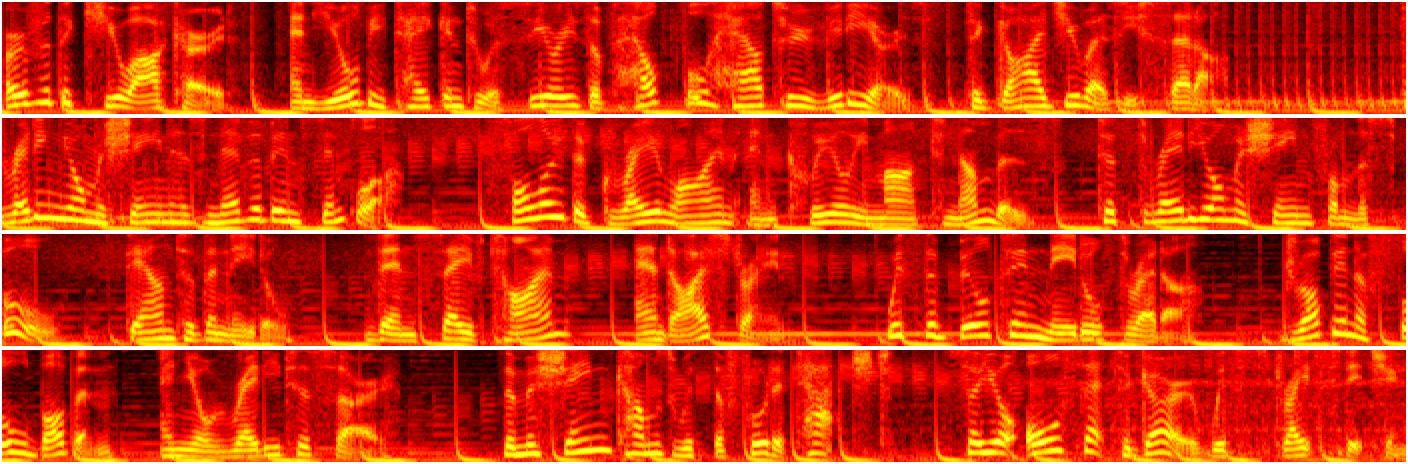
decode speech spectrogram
over the QR code and you'll be taken to a series of helpful how-to videos to guide you as you set up. Threading your machine has never been simpler. Follow the grey line and clearly marked numbers to thread your machine from the spool down to the needle. Then save time and eye strain. With the built-in needle threader, drop in a full bobbin and you're ready to sew. The machine comes with the foot attached, so you're all set to go with straight stitching.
